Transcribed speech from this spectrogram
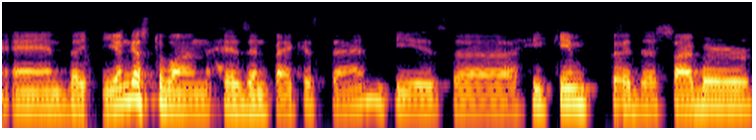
And the youngest one is in Pakistan. He is uh, he came with the cyber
